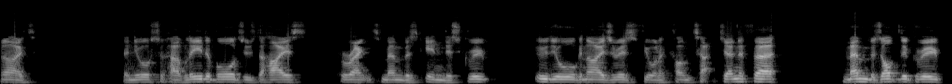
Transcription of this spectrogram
Right. Then you also have leaderboards, who's the highest ranked members in this group, who the organizer is if you want to contact Jennifer, members of the group,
